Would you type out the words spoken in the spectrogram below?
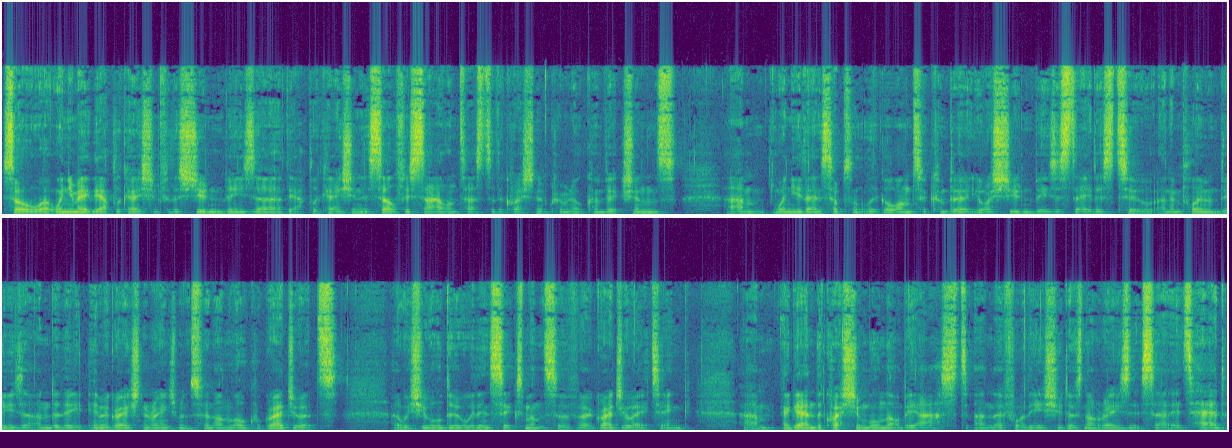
So, uh, when you make the application for the student visa, the application itself is silent as to the question of criminal convictions. Um, when you then subsequently go on to convert your student visa status to an employment visa under the immigration arrangements for non local graduates, uh, which you will do within six months of uh, graduating. Um, again, the question will not be asked, and therefore the issue does not raise its uh, its head.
